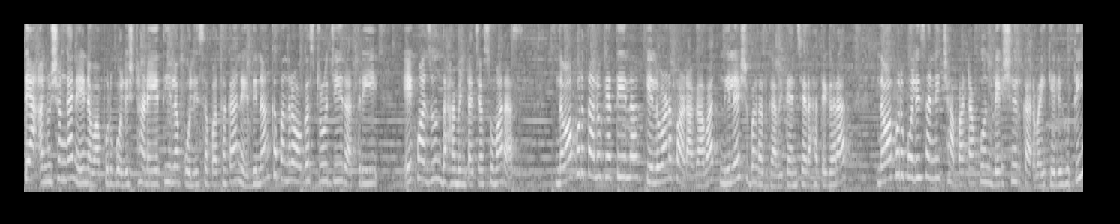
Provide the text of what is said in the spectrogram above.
त्या अनुषंगाने नवापूर पोलीस ठाणे येथील पोलीस पथकाने दिनांक पंधरा ऑगस्ट रोजी रात्री एक वाजून दहा मिनिटाच्या सुमारास नवापूर तालुक्यातील किलवणपाडा गावात निलेश भरत गावी त्यांचे राहते घरात. नवापूर पोलिसांनी छापा टाकून बेशीर कारवाई केली होती.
